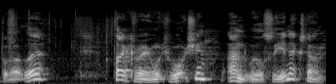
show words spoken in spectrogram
put that there. Thank you very much for watching and we'll see you next time.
